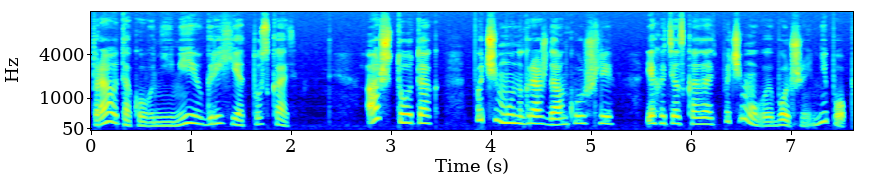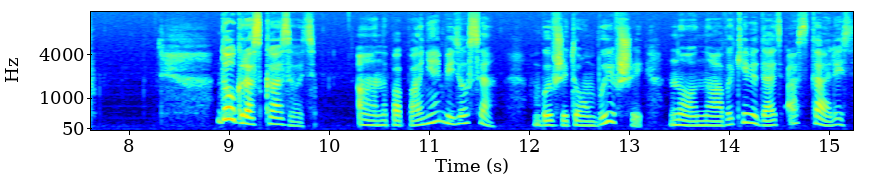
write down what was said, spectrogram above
Права такого не имею, грехи отпускать. А что так? Почему на гражданку ушли? Я хотел сказать, почему вы больше не поп? Долго рассказывать. А на папа не обиделся. Бывший-то он бывший, но навыки, видать, остались,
